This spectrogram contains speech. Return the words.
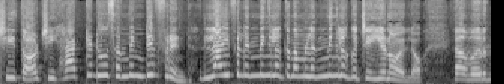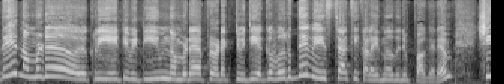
she thought she had to do something different ലൈഫിൽ എന്തെങ്കിലുമൊക്കെ നമ്മൾ എന്തെങ്കിലുമൊക്കെ ചെയ്യണമല്ലോ വെറുതെ നമ്മുടെ ക്രിയേറ്റിവിറ്റിയും നമ്മുടെ പ്രൊഡക്ടിവിറ്റിയും ഒക്കെ വെറുതെ വേസ്റ്റ് ആക്കി കളയുന്നതിന് പകരം she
